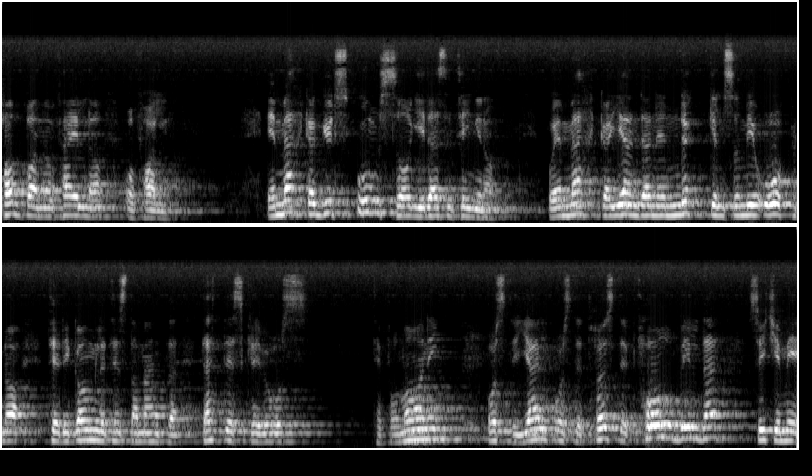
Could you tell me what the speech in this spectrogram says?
tabbene og feilene og fallene. Jeg merker Guds omsorg i disse tingene. Og jeg merker igjen denne nøkkelen som er åpna til Det gamle testamentet. Dette skriver oss til formaning, oss til hjelp, oss til trøst, til forbilde, så ikke vi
